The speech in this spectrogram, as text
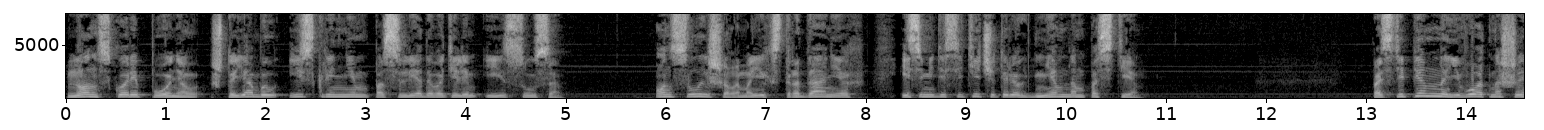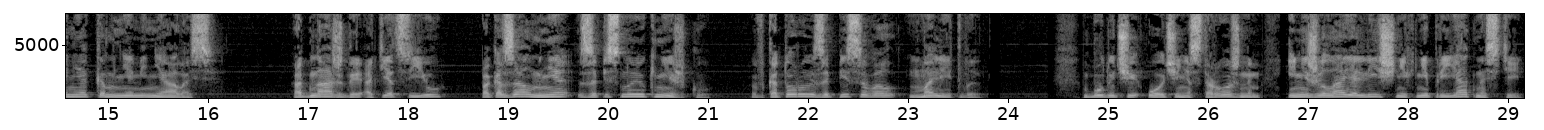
но он вскоре понял, что я был искренним последователем Иисуса. Он слышал о моих страданиях и 74-дневном посте. Постепенно его отношение ко мне менялось. Однажды отец Ю показал мне записную книжку, в которую записывал молитвы. Будучи очень осторожным и не желая лишних неприятностей,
